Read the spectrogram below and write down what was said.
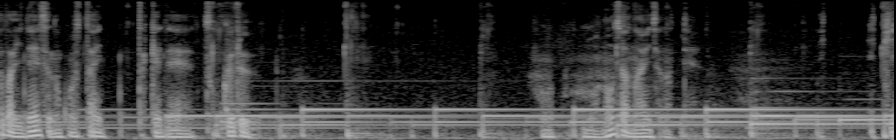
ただ遺伝子残したいだけで作るものじゃないじゃなくて。生き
